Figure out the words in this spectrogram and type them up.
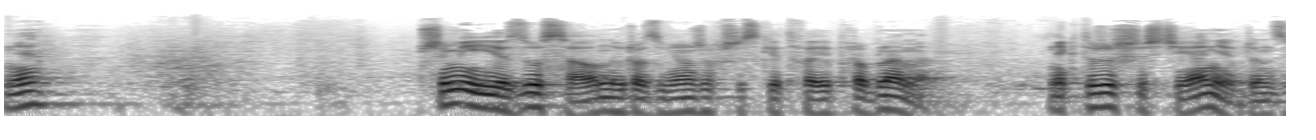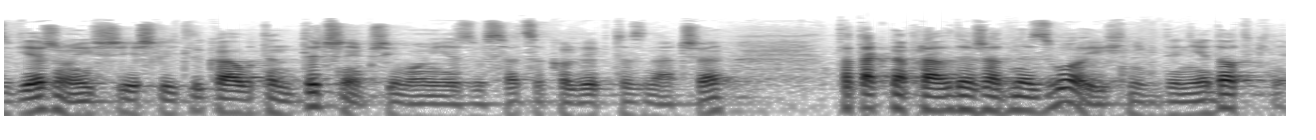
Nie? Przyjmij Jezusa, On rozwiąże wszystkie Twoje problemy. Niektórzy chrześcijanie wręcz wierzą, iż jeśli tylko autentycznie przyjmą Jezusa, cokolwiek to znaczy, to tak naprawdę żadne zło ich nigdy nie dotknie.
